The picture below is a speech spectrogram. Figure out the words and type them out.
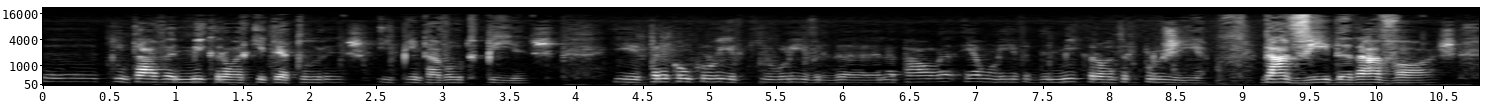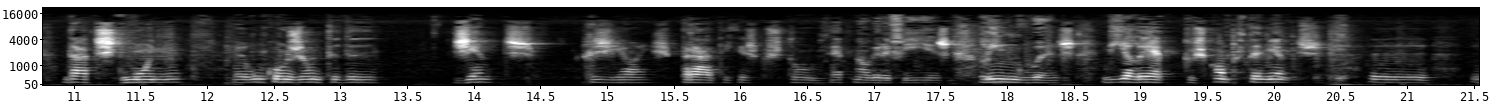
eh, pintava microarquiteturas e pintava utopias. E para concluir que o livro da Ana Paula é um livro de microantropologia. Dá vida, dá voz, dá testemunho a um conjunto de gentes, regiões, práticas, costumes, etnografias, línguas, dialectos, comportamentos eh, eh,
